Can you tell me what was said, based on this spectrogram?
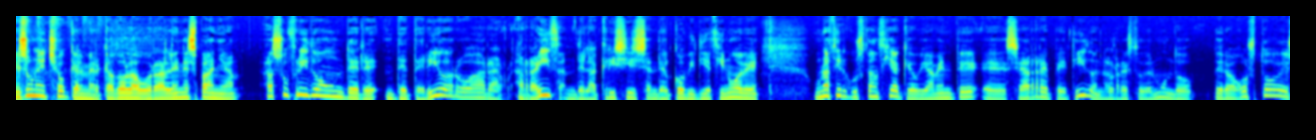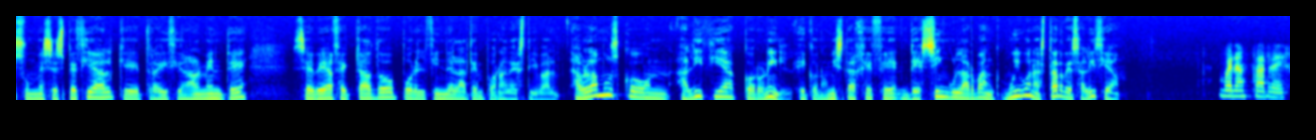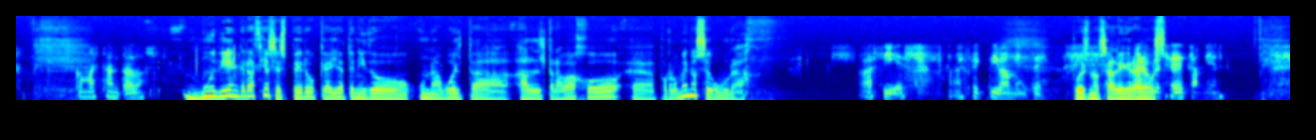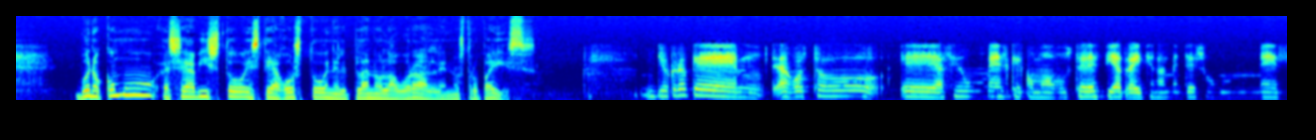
Es un hecho que el mercado laboral en España ha sufrido un deterioro a, raíz de la crisis del COVID-19, una circunstancia que obviamente eh, se ha repetido en el resto del mundo, pero agosto es un mes especial que tradicionalmente se ve afectado por el fin de la temporada estival. Hablamos con Alicia Coronil, economista jefe de Singular Bank. Muy buenas tardes, Alicia. Buenas tardes. ¿Cómo están todos? Muy bien, gracias. Espero que haya tenido una vuelta al trabajo, eh, por lo menos segura. Así es, efectivamente. Pues nos alegramos. Espero que también. Bueno, ¿cómo se ha visto este agosto en el plano laboral en nuestro país? Yo creo que mm, agosto eh, ha sido un mes que, como usted decía, tradicionalmente es un mes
